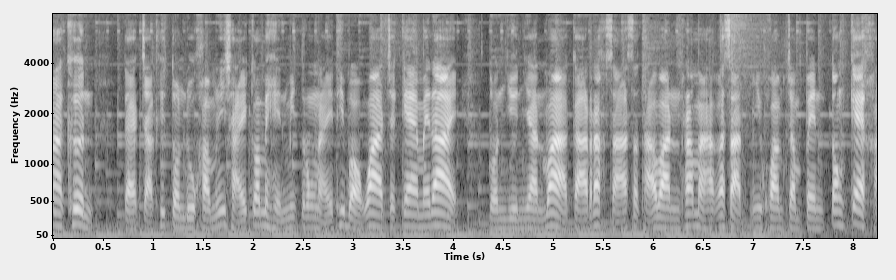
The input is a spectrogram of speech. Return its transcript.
มากขึ้น แต่จากที่ตนดูคำวินิจฉัยก็ไม่เห็นมีตรงไหนที่บอกว่าจะแก้ไม่ได้ ตนยืนยันว่าการรักษาสถาบันพระมหากษัตริย์มีความจำเป็นต้องแก้ไข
